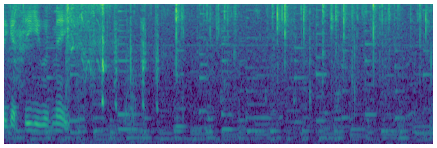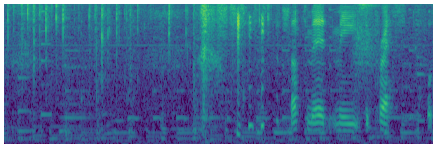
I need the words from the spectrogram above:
to get jiggy with me? That's made me depressed. Fuck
